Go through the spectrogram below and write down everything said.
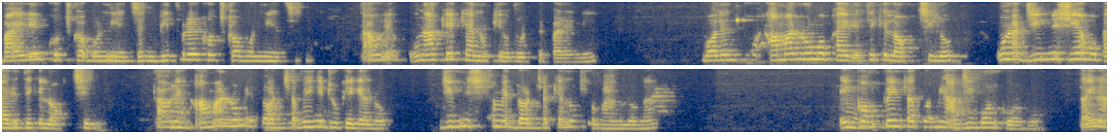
বাইরের খোঁজ খবর নিয়েছেন, ভিতরের খোঁজ খবর নিয়েছেন। তাহলে উনাকে কেন কেউ ধরতে পারেনি? বলেন? আমার রুমও বাইরে থেকে লক ছিল। উনার জিমনেশিয়ামও বাইরে থেকে লক ছিল। তাহলে। আমার রুমে দরজা ভেঙে ঢুকে গেল। জিমনেশিয়ামের দরজা কেন কেউ ভাঙলো না? এই কমপ্লেনটা তো আমি আজীবন করব। তাই না?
